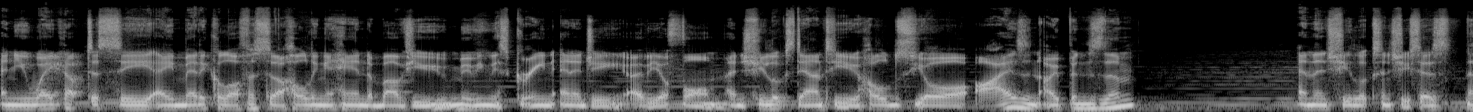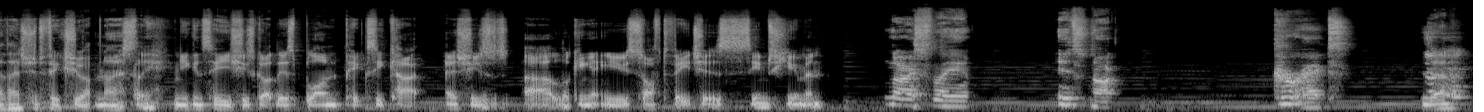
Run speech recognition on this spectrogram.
and you wake up to see a medical officer holding a hand above you, moving this green energy over your form. And she looks down to you, holds your eyes, and opens them. And then she looks and she says, Now that should fix you up nicely. And you can see she's got this blonde pixie cut as she's uh, looking at you, soft features, seems human. Nicely. It's not correct. Zan-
